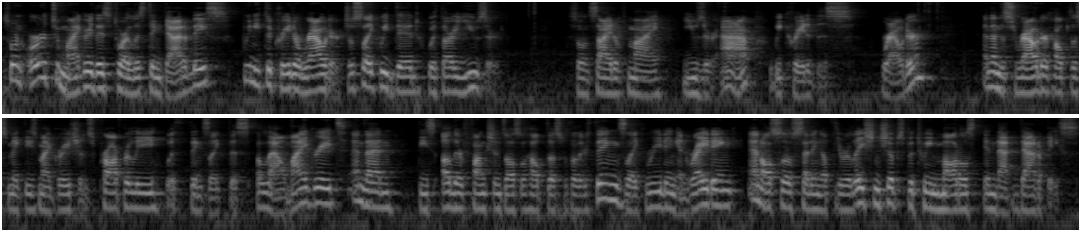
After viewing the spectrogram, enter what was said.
So in order to migrate this to our listing database, we need to create a router, just like we did with our user. So inside of my user app, we created this router. And then this router helped us make these migrations properly with things like this allow migrate. And then these other functions also helped us with other things like reading and writing, and also setting up the relationships between models in that database.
